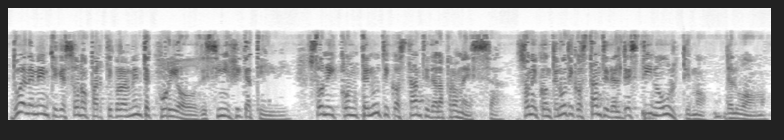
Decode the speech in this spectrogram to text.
Due elementi che sono particolarmente curiosi, significativi, sono i contenuti costanti della promessa, sono i contenuti costanti del destino ultimo dell'uomo.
